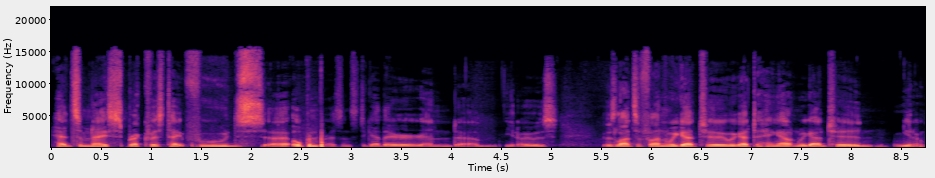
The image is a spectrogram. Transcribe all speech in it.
had some nice breakfast type foods, uh, open presents together, and um, you know it was it was lots of fun. We got to we got to hang out and we got to you know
